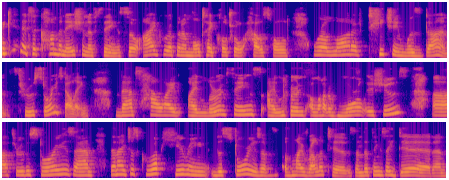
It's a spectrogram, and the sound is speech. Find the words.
Again, it's a combination of things. So I grew up in a multicultural household where a lot of teaching was done through storytelling. That's how I, I learned things. I learned a lot of moral issues uh, through the stories. And then I just grew up hearing the stories of, of my relatives and the things they did. And,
